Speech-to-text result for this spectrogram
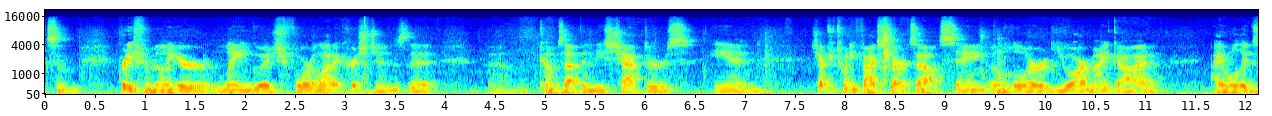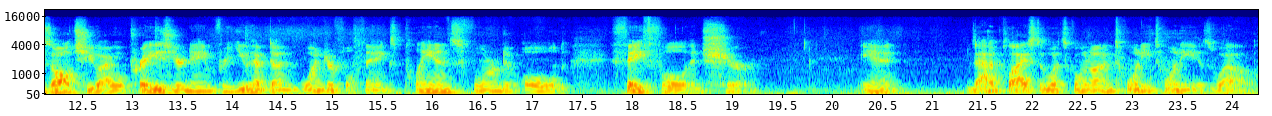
Some pretty familiar language for a lot of Christians that um, comes up in these chapters. And chapter 25 starts out saying, O Lord, you are my God. I will exalt you. I will praise your name, for you have done wonderful things, plans formed of old, faithful and sure. And that applies to what's going on in 2020 as well.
